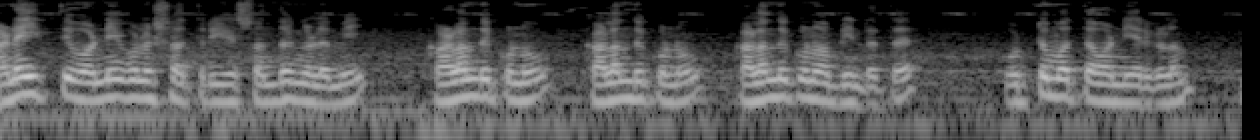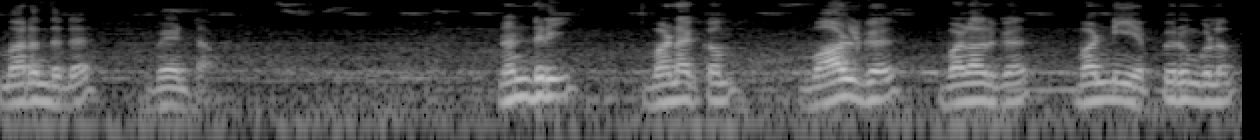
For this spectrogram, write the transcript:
அனைத்து வன்னியகுல சாத்திரிய சொந்தங்களுமே கலந்துக்கணும் கலந்துக்கணும் கலந்துக்கணும் அப்படின்றத ஒட்டுமொத்த வன்னியர்களும் மறந்துட வேண்டாம். நன்றி வணக்கம். வாழ்க வளர்க வன்னிய பெருங்குளம்.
